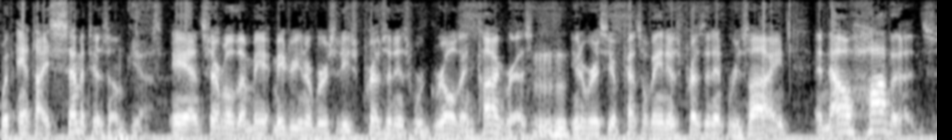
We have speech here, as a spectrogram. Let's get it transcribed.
with anti-Semitism. Yes. And several of the ma- major universities' presidents were grilled in Congress. Mm-hmm. University of Pennsylvania's president resigned, and now Harvard's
